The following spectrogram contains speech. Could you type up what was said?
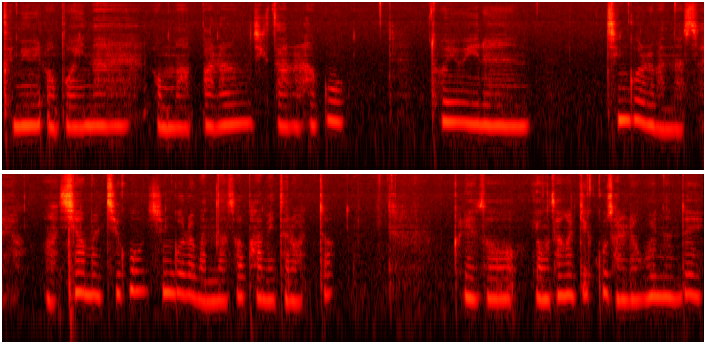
금요일 어버이날 엄마 아빠랑 식사를 하고 토요일은 친구를 만났어요. 아, 시험을 치고 친구를 만나서 밤에 들어왔죠. 그래서 영상을 찍고 자려고 했는데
